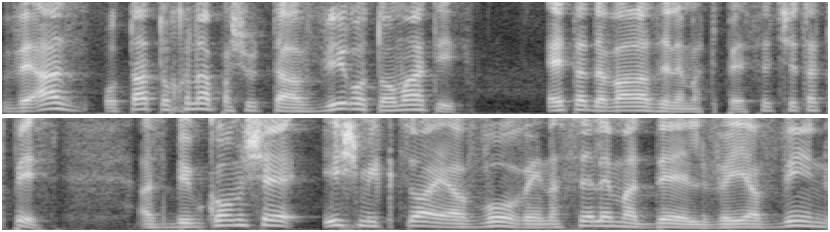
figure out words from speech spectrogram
ואז אותה תוכנה פשוט תעביר אוטומטית את הדבר הזה למדפסת שתדפיס. אז במקום שאיש מקצוע יבוא וינסה למדל ויבין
